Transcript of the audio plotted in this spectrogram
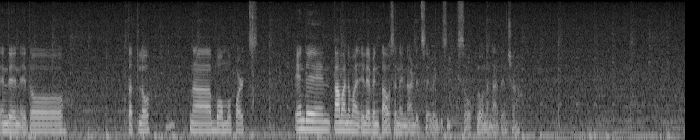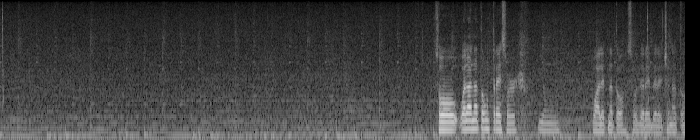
and then ito tatlo na bomo parts. And then tama naman 11,976. So clone na natin siya. So wala na tong treasure yung wallet na to. So dire-diretso na to.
